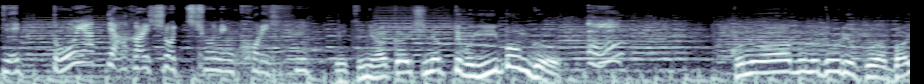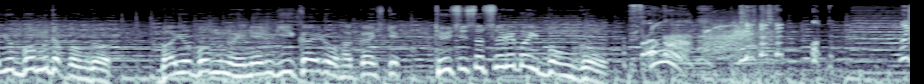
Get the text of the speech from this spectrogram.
でどうやって破壊しろっちゅうねんこれ別に破壊しなくてもいいボンゴこのアームの動力はバイオボムだボンゴ。バイオボムのエネルギー回路を破壊して停止させればいいボンゴ。そうか。おっと。おい。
